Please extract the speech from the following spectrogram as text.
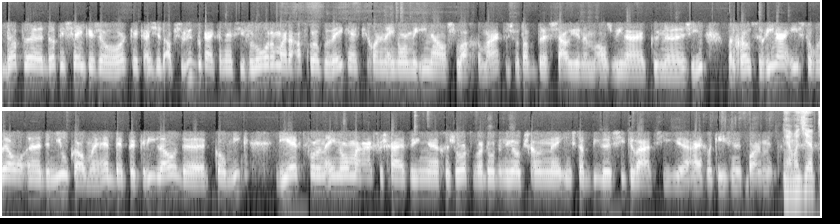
Dat, eh, dat is zeker zo hoor. Kijk, als je het absoluut bekijkt, dan heeft hij verloren. Maar de afgelopen weken heeft hij gewoon een enorme inhaalslag gemaakt. Dus wat dat betreft zou je hem als winnaar kunnen zien. Maar de grootste winnaar is toch wel eh, de nieuwkomer, hè? Beppe Grillo, de komiek. Die heeft voor een enorme aardverschuiving eh, gezorgd... waardoor er nu ook zo'n instabiele situatie eigenlijk is in het parlement. Ja, want je hebt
